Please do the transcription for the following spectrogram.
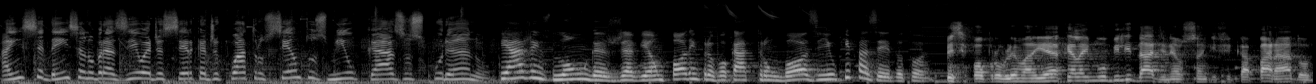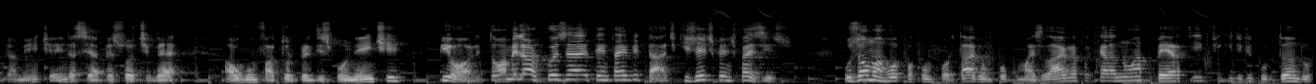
a incidência no Brasil é de cerca de 400 mil casos por ano. Viagens longas de avião podem provocar trombose e o que fazer, doutor? O principal problema aí é aquela imobilidade, né? O sangue ficar parado, obviamente, ainda se a pessoa tiver algum fator predisponente, pior. Então a melhor coisa é tentar evitar. De que jeito que a gente faz isso? Usar uma roupa confortável, um pouco mais larga, para que ela não aperte e fique dificultando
